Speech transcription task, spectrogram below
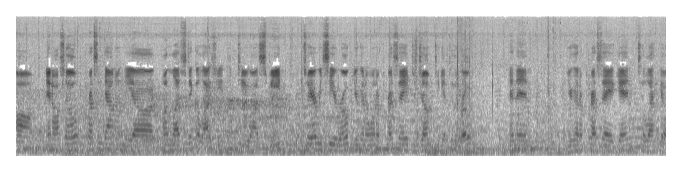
Um, and also pressing down on the uh, on left stick allows you to uh, speed. So here we see a rope. You're gonna want to press A to jump to get to the rope, and then you're gonna press A again to let go.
